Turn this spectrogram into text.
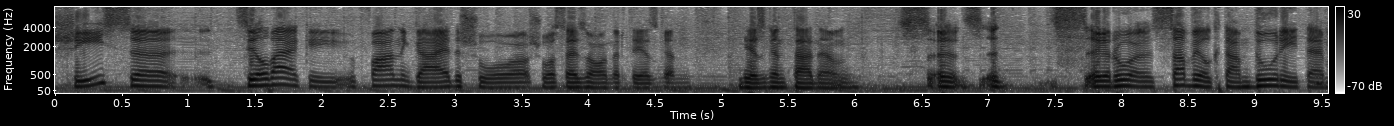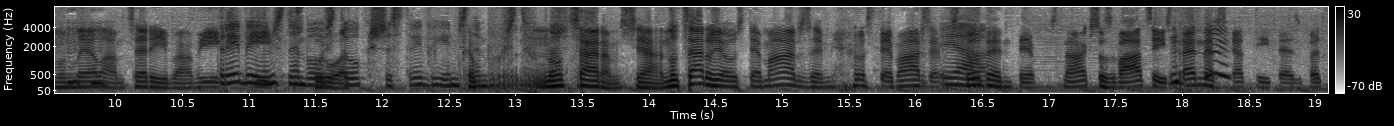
šīs uh, cilvēki, fani gaida šo, šo sezonu ar diezgan, diezgan tādām s, s, s, savilktām dūrītēm un lielām cerībām. Tribīnas nebūs spurot. tukšas, tribīnas Ka- nebūs tukšas. Nu, cerams, jā. Nu, ceru jau uz tiem ārzemju, uz tiem ārzemju studentiem, kas nāks uz Vācijas treneru skatīties. Bet,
